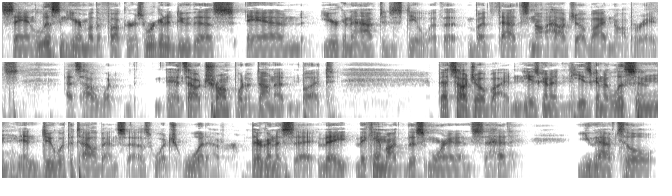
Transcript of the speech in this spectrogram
saying, "Listen here, motherfuckers, we're going to do this, and you're going to have to just deal with it." But that's not how Joe Biden operates. That's how what that's how Trump would have done it, but that's how Joe Biden. He's gonna he's gonna listen and do what the Taliban says, which whatever they're gonna say. They they came out this morning and said you have till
